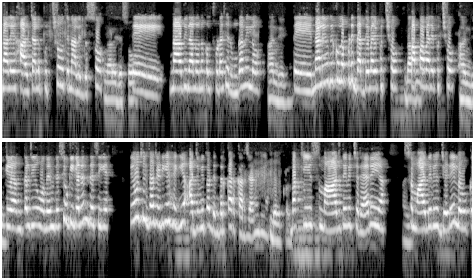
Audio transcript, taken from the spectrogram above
ਨਾਲੇ ਹਾਲ ਚਾਲ ਪੁੱਛੋ ਤੇ ਨਾਲੇ ਦੱਸੋ। ਨਾਲੇ ਦੱਸੋ। ਤੇ ਨਾਲ ਦੀ ਨਾਲ ਉਹਨਾਂ ਕੋਲ ਥੋੜਾ ਜਿਹਾ ਰੂੰਗਾ ਵੀ ਲਓ। ਹਾਂਜੀ। ਤੇ ਨਾਲੇ ਉਹਦੇ ਕੋਲ ਆਪਣੇ ਦਾਦੇ ਬਾਰੇ ਪੁੱਛੋ ਪਾਪਾ ਬਾਰੇ ਪੁੱਛੋ ਕਿ ਅੰਕਲ ਜੀ ਉਹ ਆਉਂਦੇ ਹੁੰਦੇ ਸੀ ਉਹ ਕੀ ਕਹਿੰਦੇ ਹੁੰਦੇ ਸੀਗੇ? ਤੇ ਉਹ ਚੀਜ਼ਾਂ ਜਿਹੜੀਆਂ ਹੈਗੀਆਂ ਅੱਜ ਵੀ ਤੁਹਾਡੇ ਅੰਦਰ ਘਰ ਕਰ ਜਾਣਗੀਆਂ। ਬਿਲਕੁਲ। ਬਾਕੀ ਸਮਾਜ ਦੇ ਵਿੱਚ ਰਹਿ ਰਹੇ ਆ। ਸਮਾਜ ਦੇ ਵਿੱਚ ਜਿਹੜੇ ਲੋਕ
